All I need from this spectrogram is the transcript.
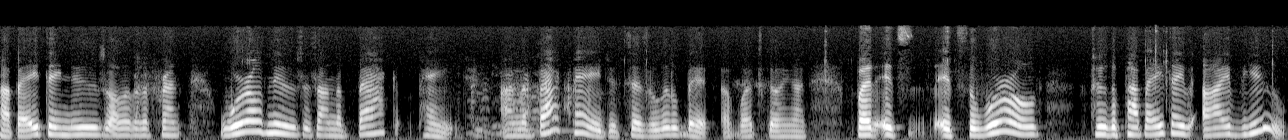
Papeete news all over the front. World News is on the back page. On the back page, it says a little bit of what's going on. But it's it's the world through the Papeete eye view,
